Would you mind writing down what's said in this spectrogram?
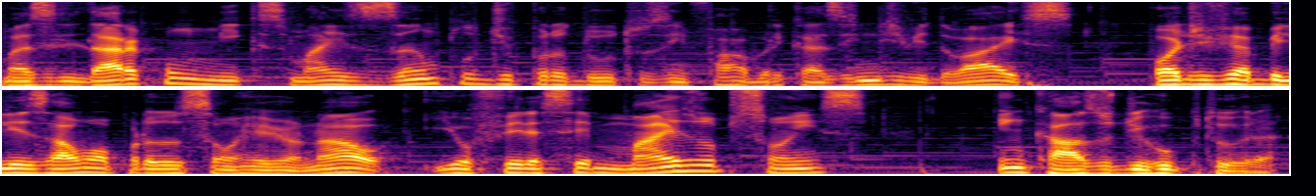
Mas lidar com um mix mais amplo de produtos em fábricas individuais pode viabilizar uma produção regional e oferecer mais opções em caso de ruptura.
